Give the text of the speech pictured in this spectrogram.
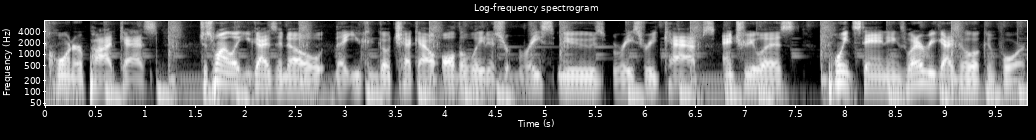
Corner podcast just want to let you guys know that you can go check out all the latest race news, race recaps, entry lists, point standings, whatever you guys are looking for.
